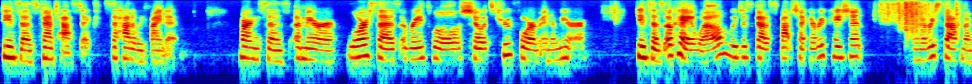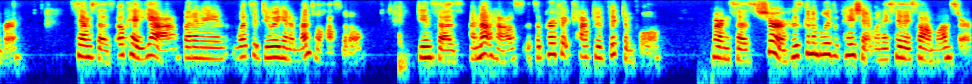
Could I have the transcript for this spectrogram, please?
Dean says, Fantastic. So how do we find it? Martin says, A mirror. Laura says a wraith will show its true form in a mirror. Dean says, Okay, well, we just got to spot check every patient and every staff member. Sam says, Okay, yeah, but I mean, what's it doing in a mental hospital? Dean says, A nut house. It's a perfect captive victim pool. Martin says, Sure, who's going to believe a patient when they say they saw a monster?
